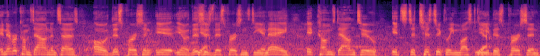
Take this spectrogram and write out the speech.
it never comes down and says, oh, this person is, you know, this yeah. is this person's DNA. It comes down to it statistically must be yeah. this person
